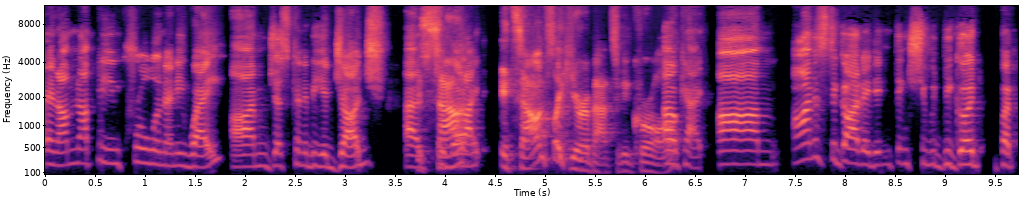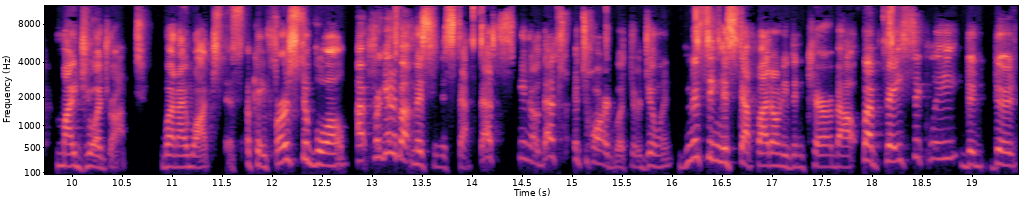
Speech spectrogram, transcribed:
and I'm not being cruel in any way. I'm just going to be a judge as sound, to what I. It sounds like you're about to be cruel. Okay. Um, honest to God, I didn't think she would be good, but my jaw dropped when I watched this. Okay, first of all, uh, forget about missing a step. That's you know that's it's hard what they're doing. Missing a step, I don't even care about. But basically, the the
